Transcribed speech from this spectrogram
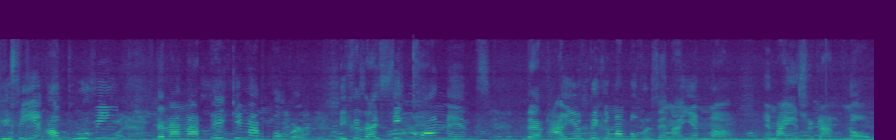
Do you see? I'm proving that I'm not picking my booger because I see comments that I am picking my boogers and I am not. In my Instagram, no.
